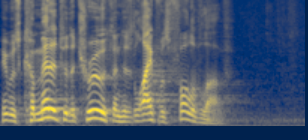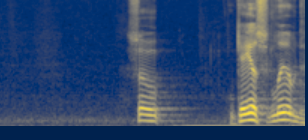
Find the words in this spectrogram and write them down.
He was committed to the truth and his life was full of love. So Gaius lived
